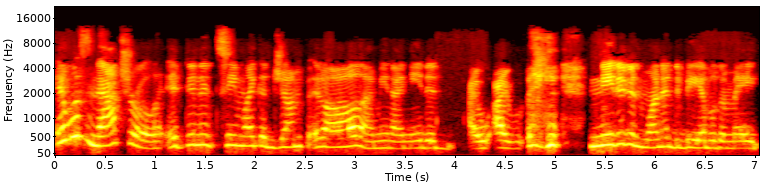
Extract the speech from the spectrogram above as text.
it was natural. It didn't seem like a jump at all. I mean, I needed I I needed and wanted to be able to make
